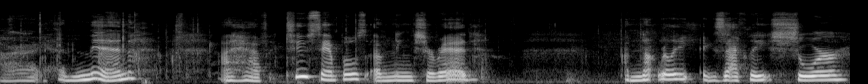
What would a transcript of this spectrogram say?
All right, and then I have two samples of Ningxia Red. I'm not really exactly sure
